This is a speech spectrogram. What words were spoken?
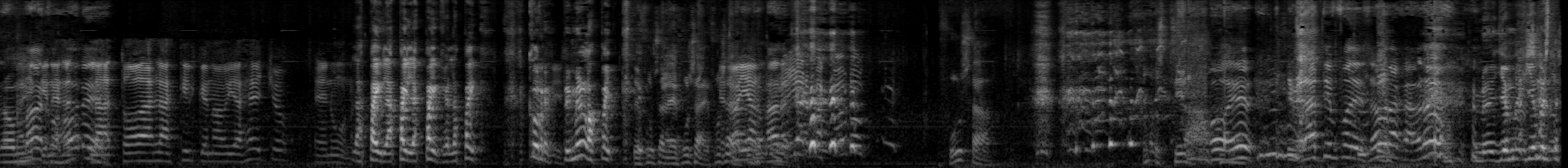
Ahí más, tienes cojones. la- todas las kills que no habías hecho en una. La Spike, la Spike, la Spike, la Spike. Corre, primero la Spike. Defusa, defusa, Que defusa. no hay arma, no hay arma, cabrón. Fusa. Hostia. Joder, y me da tiempo de sobra, cabrón. Me- yo me, yo me esta-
